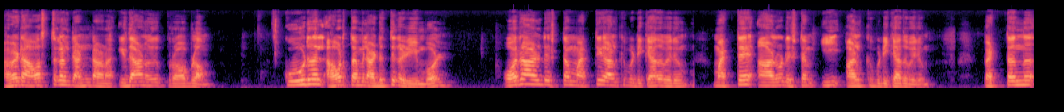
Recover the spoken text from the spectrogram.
അവരുടെ അവസ്ഥകൾ രണ്ടാണ്. ഇതാണ് ഒരു പ്രോബ്ലം കൂടുതൽ അവർ തമ്മിൽ അടുത്ത് കഴിയുമ്പോൾ ഒരാളുടെ ഇഷ്ടം മറ്റേ ആൾക്ക് പിടിക്കാതെ വരും. മറ്റേ ആളുടെ ഇഷ്ടം ഈ ആൾക്ക് പിടിക്കാതെ വരും. പെട്ടെന്ന്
